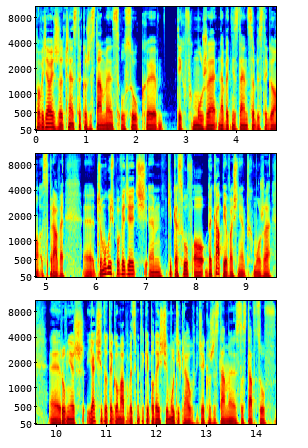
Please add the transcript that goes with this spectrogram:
Powiedziałeś, że często korzystamy z usług y, tych w chmurze, nawet nie zdając sobie z tego sprawy. E, czy mógłbyś powiedzieć kilka słów o backupie właśnie w chmurze? E, również jak się do tego ma powiedzmy takie podejście multi-cloud, gdzie korzystamy z dostawców,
